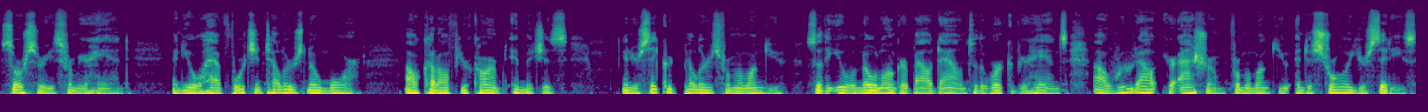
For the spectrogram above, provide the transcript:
sorceries from your hand, and you will have fortune tellers no more. I'll cut off your carved images and your sacred pillars from among you, so that you will no longer bow down to the work of your hands. I'll root out your Asherim from among you and destroy your cities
